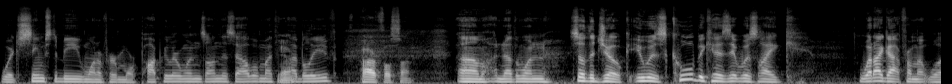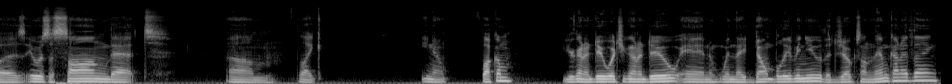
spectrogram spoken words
which seems to be one of her more popular ones on this album, I, th- Yeah. I believe. Powerful song. Um, another one. So the joke, it was cool because it was like, what I got from it was it was a song that, um, like, you know, fuck them. You're gonna do what you're gonna do, and when they don't believe in you, the joke's on them, kind of thing.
